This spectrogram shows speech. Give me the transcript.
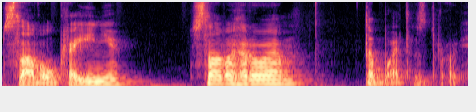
Слава Україні! Слава героям та байте здорові!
